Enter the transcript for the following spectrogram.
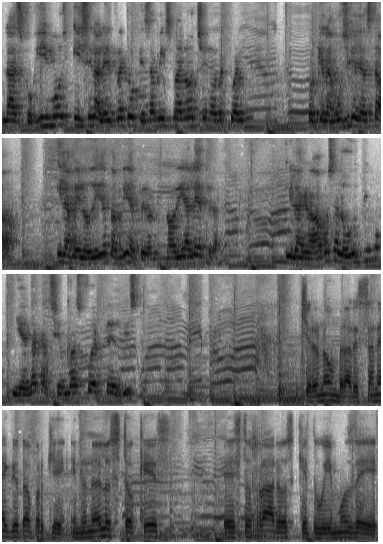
la escogimos, hice la letra creo que esa misma noche, no recuerdo, porque la música ya estaba. Y la melodía también, pero no había letra. Y la grabamos a lo último y es la canción más fuerte del disco. quiero nombrar esta anécdota porque en uno de los toques estos raros que tuvimos de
